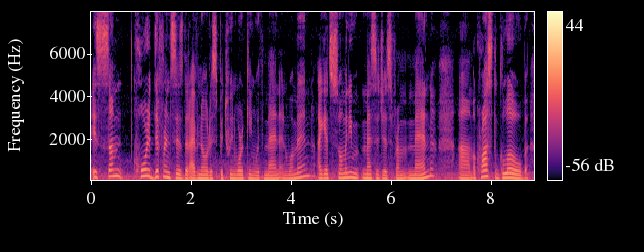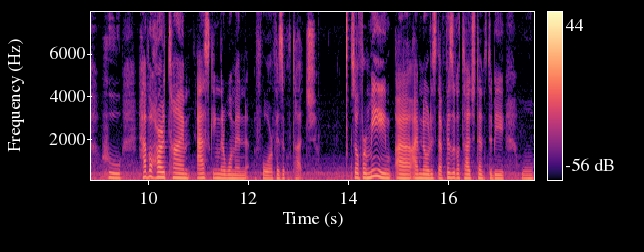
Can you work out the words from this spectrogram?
is some core differences that i've noticed between working with men and women. I get so many messages from men um, across the globe who have a hard time asking their women for physical touch so for me, uh, I've noticed that physical touch tends to be w-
